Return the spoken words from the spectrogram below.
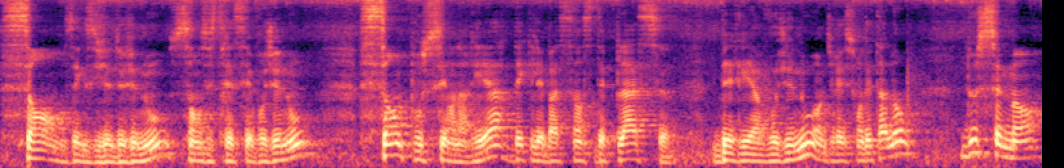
sans exiger de genoux, sans stresser vos genoux, sans pousser en arrière. Dès que les bassins se déplacent derrière vos genoux en direction des talons, doucement,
